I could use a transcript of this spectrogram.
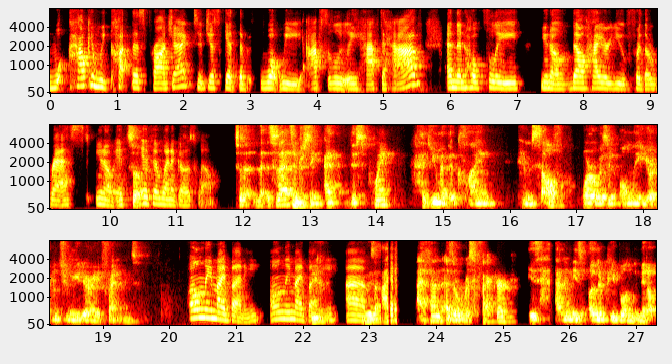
wh- how can we cut this project to just get the what we absolutely have to have? And then hopefully you know they'll hire you for the rest you know if so, if and when it goes well. So that, so that's interesting. At this point had you met the client himself or was it only your intermediary friend only my buddy only my buddy. Um, because i i found as a risk factor is having these other people in the middle.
